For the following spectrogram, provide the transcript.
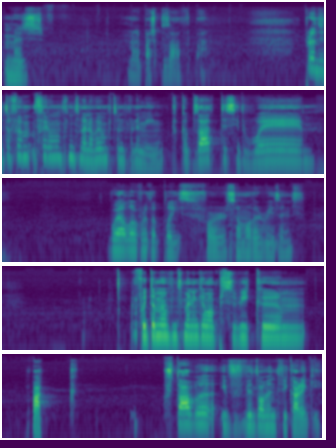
Mas não era para escusado, pá. Pronto, então foi, foi um fim de semana bem importante para mim, porque apesar de ter sido bué... well over the place for some other reasons, foi também um fim de semana em que eu me apercebi que, pá, que gostava eventualmente de ficar aqui.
